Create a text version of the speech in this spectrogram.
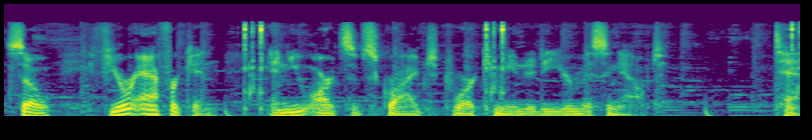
So, if you're African and you aren't subscribed to our community, you're missing out. 10.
